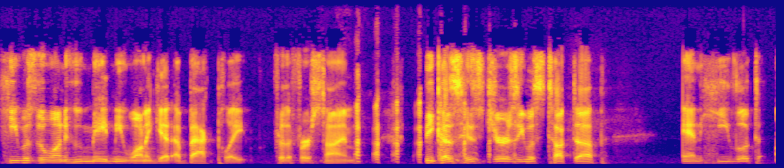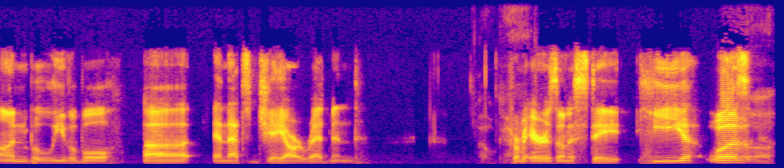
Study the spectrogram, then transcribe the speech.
He was the one who made me want to get a back plate for the first time because his jersey was tucked up and he looked unbelievable. Uh, and that's J.R. Redmond God. from Arizona State. He was Ugh.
